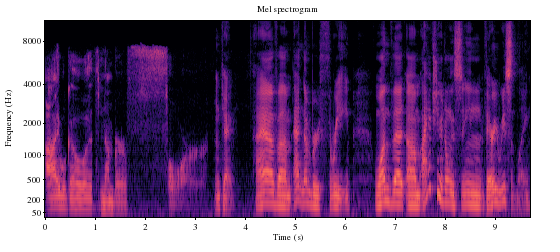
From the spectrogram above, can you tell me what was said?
I will go with number 4. Okay. I have um, at number 3 one that um, I actually had only seen very recently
